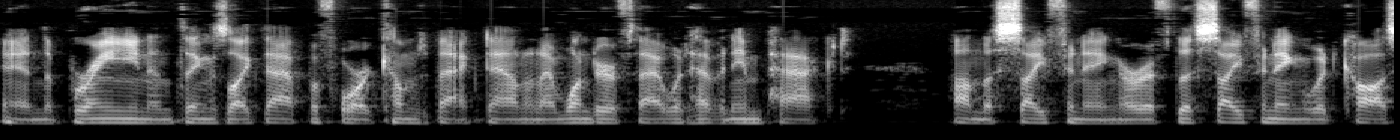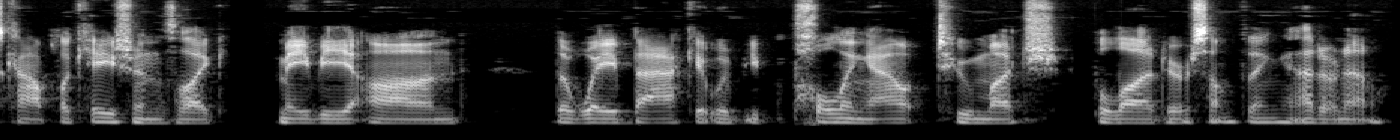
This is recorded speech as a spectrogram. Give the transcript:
and the brain and things like that before it comes back down. And I wonder if that would have an impact on the siphoning or if the siphoning would cause complications like maybe on the way back it would be pulling out too much blood or something. I don't know.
